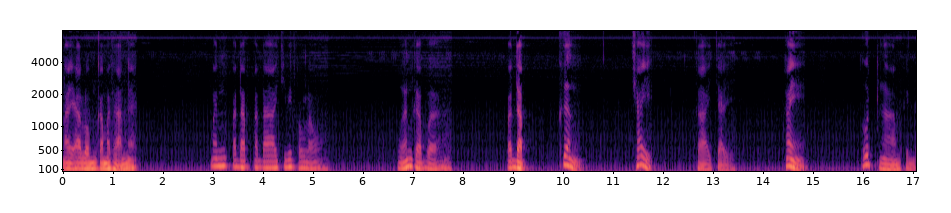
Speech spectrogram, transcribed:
ในอารมณ์กรรมฐานเนี่ยมันประดับประดาชีวิตของเรา เหมือนกับประดับเครื่องใช้กายใจ ให้งดงามขึ้นไป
